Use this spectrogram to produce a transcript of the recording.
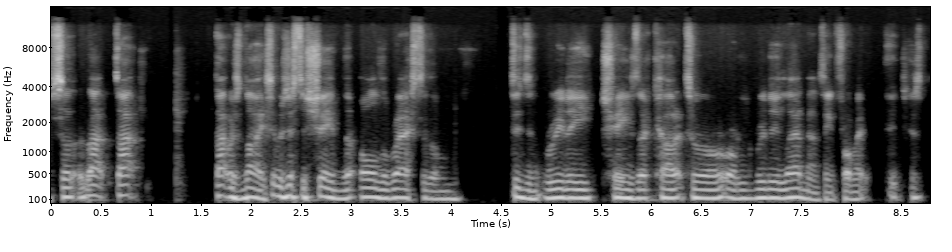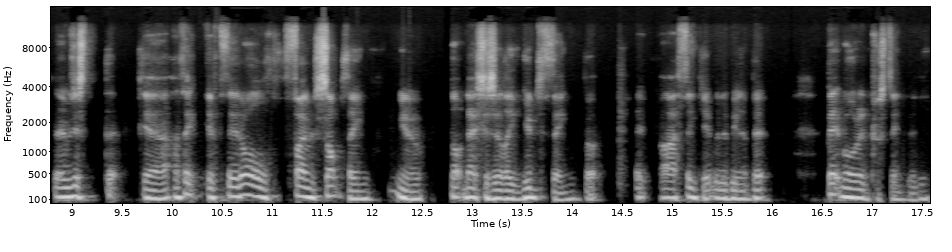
so that that that was nice. It was just a shame that all the rest of them didn't really change their character or, or really learn anything from it. It just it was just yeah. I think if they'd all found something, you know, not necessarily a good thing, but it, I think it would have been a bit bit more interesting, really.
